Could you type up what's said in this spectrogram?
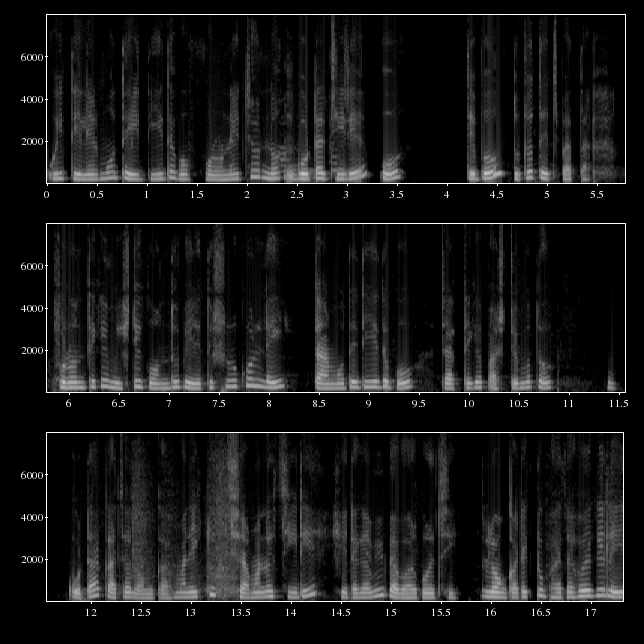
ওই তেলের মধ্যেই দিয়ে দেব ফোড়নের জন্য গোটা জিরে ও দেব দুটো তেজপাতা। ফোড়ন থেকে মিষ্টি গন্ধ বেরোতে শুরু করলেই তার মধ্যে দিয়ে দেবো চার থেকে পাঁচটির মতো গোটা কাঁচা লঙ্কা। মানে একটু সামান্য চিড়ে সেটাকে আমি ব্যবহার করেছি। লঙ্কাটা একটু ভাজা হয়ে গেলেই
